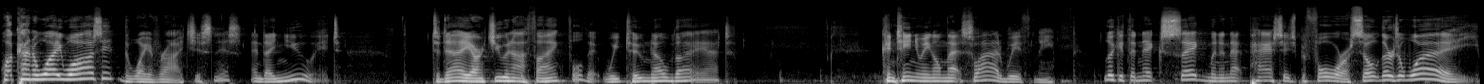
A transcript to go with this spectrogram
What kind of way was it? The way of righteousness, and they knew it. Today, aren't you and I thankful that we too know that? Continuing on that slide with me, look at the next segment in that passage before us. So there's a way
